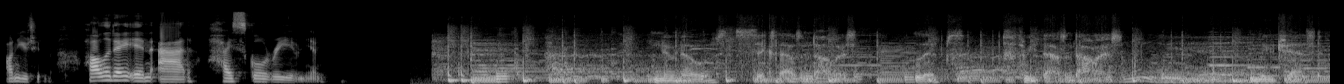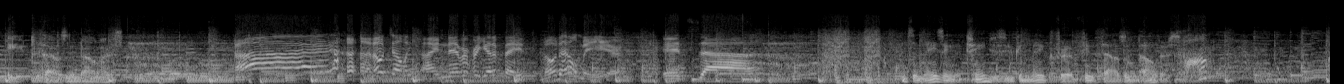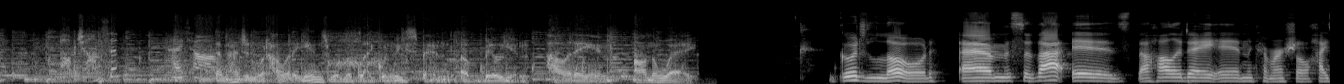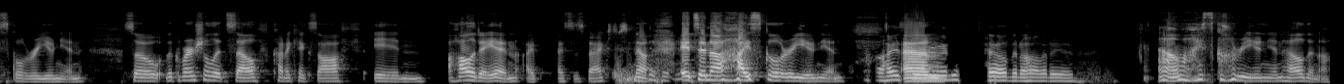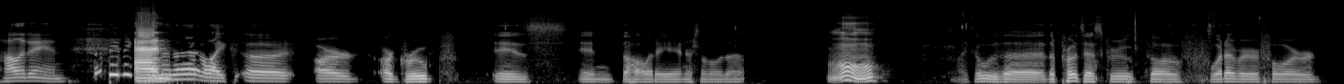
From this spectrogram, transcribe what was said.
on YouTube Holiday Inn ad high school reunion. New nose, $6,000. Lips, $3,000. New chest, $8,000. I don't tell me. I never forget a face. Don't help me here. It's uh It's amazing the changes you can make for a few thousand dollars. Bob? Bob Johnson? Hi, Tom. Imagine what Holiday Inns will look like when we spend a billion. Holiday Inn, on the way. Good lord. Um, so that is the Holiday Inn commercial high school reunion. So the commercial itself kind of kicks off in a Holiday Inn, I, I suspect. No, it's in a high school reunion. A high school Um, reunion held in a Holiday Inn. Um, high school reunion held in a Holiday Inn. Don't they make and- fun of that? Like uh, our our group is in the Holiday Inn or something like that. Mm. Like, oh, the the protest group of whatever for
